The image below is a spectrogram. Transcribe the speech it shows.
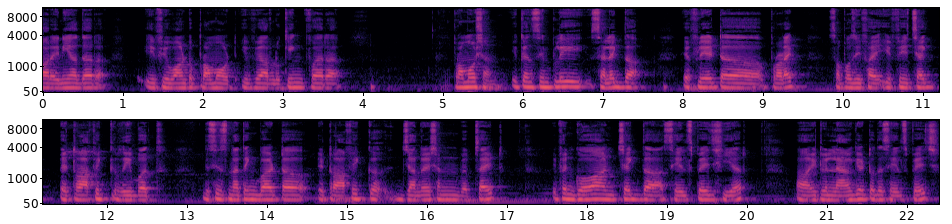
or any other if you want to promote if you are looking for promotion you can simply select the affiliate product suppose if I if we check a traffic rebirth this is nothing but uh, a traffic generation website if you go and check the sales page here uh, it will navigate to the sales page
